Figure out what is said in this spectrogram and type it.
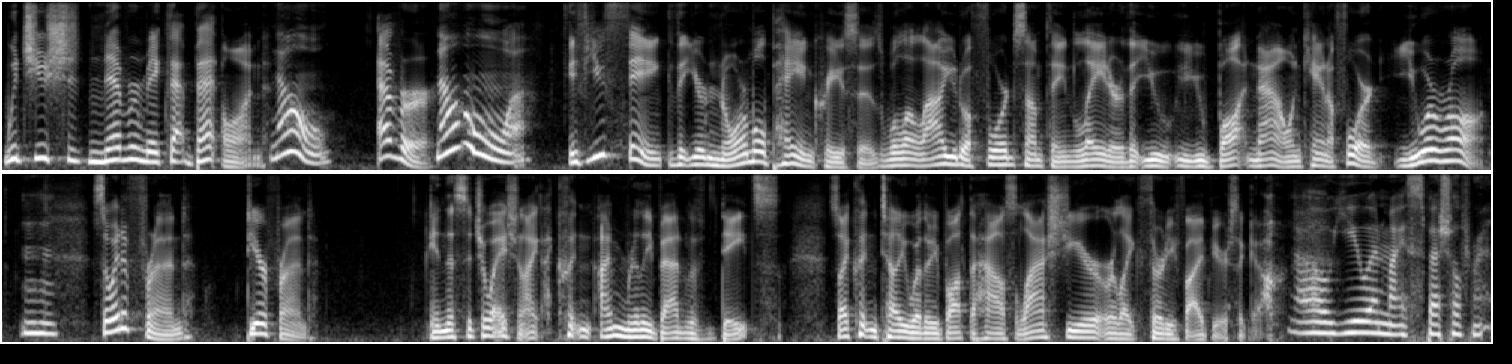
which you should never make that bet on, no ever. no If you think that your normal pay increases will allow you to afford something later that you, you bought now and can't afford, you are wrong. Mm-hmm. So I had a friend, dear friend, in this situation. I, I couldn't, I'm really bad with dates. So I couldn't tell you whether he bought the house last year or like 35 years ago. Oh, you and my special friend.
